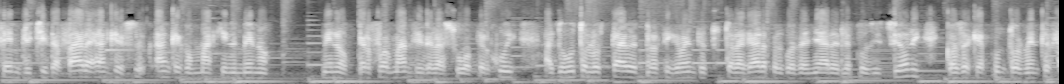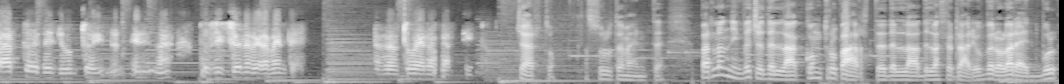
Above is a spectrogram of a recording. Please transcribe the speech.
semplici da fare, anche, anche con macchine meno, meno performanti della sua, per cui ha dovuto lottare praticamente tutta la gara per guadagnare le posizioni, cosa che ha puntualmente fatto ed è giunto in, in una posizione veramente dove era partito. Certo assolutamente. Parlando invece della controparte della, della, Ferrari, ovvero la Red Bull,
